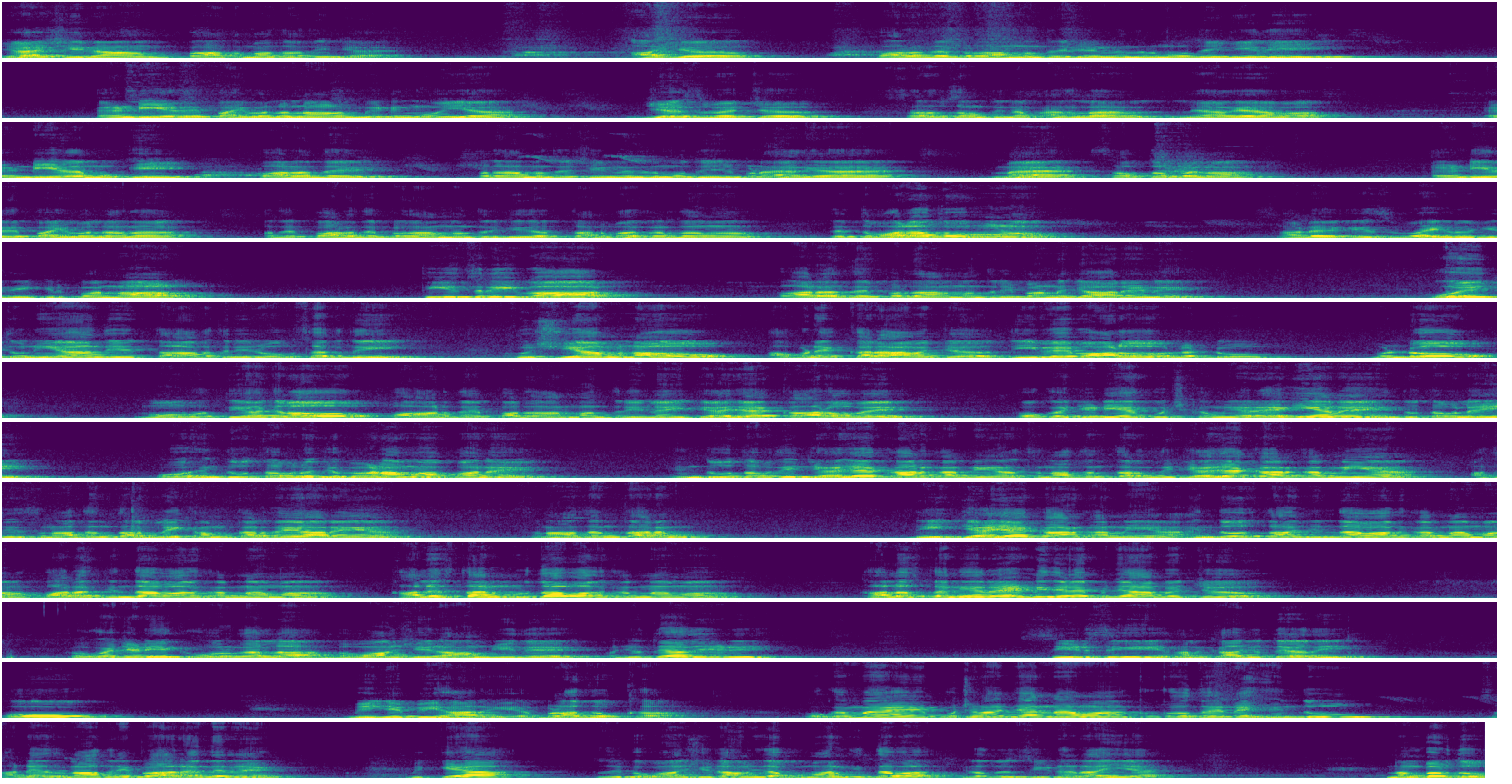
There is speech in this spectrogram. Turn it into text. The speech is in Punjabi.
ਜੈ ਸ਼੍ਰੀ ਰਾਮ, ਭਾਰਤ ਮਾਤਾ ਦੀ ਜੈ। ਅੱਜ ਭਾਰਤ ਦੇ ਪ੍ਰਧਾਨ ਮੰਤਰੀ ਸ਼੍ਰੀ ਨਰਿੰਦਰ ਮੋਦੀ ਜੀ ਦੀ ਐਨਡੀਏ ਦੇ ਭਾਈਵਾਲਾਂ ਨਾਲ ਮੀਟਿੰਗ ਹੋਈ ਆ, ਜਿਸ ਵਿੱਚ ਸਰਬਸੰਮਤੀ ਨਾਲ ਫੈਸਲਾ ਲਿਆ ਗਿਆ ਵਾ। ਐਨਡੀਏ ਦਾ ਮੁਖੀ ਭਾਰਤ ਦੇ ਪ੍ਰਧਾਨ ਮੰਤਰੀ ਸ਼੍ਰੀ ਨਰਿੰਦਰ ਮੋਦੀ ਜੀ ਬਣਾਇਆ ਗਿਆ ਹੈ। ਮੈਂ ਸਭ ਤੋਂ ਪਹਿਲਾਂ ਐਨਡੀਏ ਦੇ ਭਾਈਵਾਲਾਂ ਦਾ ਅਤੇ ਭਾਰਤ ਦੇ ਪ੍ਰਧਾਨ ਮੰਤਰੀ ਜੀ ਦਾ ਧੰਨਵਾਦ ਕਰਦਾ ਹਾਂ ਤੇ ਦੁਬਾਰਾ ਤੋਂ ਹੁਣ ਸਾਡੇ ਇਸ ਵਾਹਿਗੁਰੂ ਜੀ ਦੀ ਕਿਰਪਾ ਨਾਲ ਤੀਸਰੀ ਵਾਰ ਭਾਰਤ ਦੇ ਪ੍ਰਧਾਨ ਮੰਤਰੀ ਬਣਨ ਜਾ ਰਹੇ ਨੇ। ਕੋਈ ਦੁਨੀਆ ਦੀ ਤਾਕਤ ਨਹੀਂ ਰੋਕ ਸਕਦੀ। ਖੁਸ਼ੀਆਂ ਮਨਾਓ, ਆਪਣੇ ਘਰਾਂ ਵਿੱਚ ਦੀਵੇ ਬਾਲੋ, ਲੱਡੂ ਵੰਡੋ, ਮੋਮਬੱਤੀਆਂ ਜਲਾਓ, ਭਾਰਤ ਦੇ ਪ੍ਰਧਾਨ ਮੰਤਰੀ ਲਈ ਜੈ ਜੈਕਾਰ ਹੋਵੇ। ਕਿਉਂਕਿ ਜਿਹੜੀਆਂ ਕੁਝ ਕਮੀਆਂ ਰਹਿ ਗਈਆਂ ਨੇ ਹਿੰਦੂਤਵ ਲਈ, ਉਹ ਹਿੰਦੂਤਵ ਨੂੰ ਜਗਾਉਣਾ ਮਾਪਾ ਨੇ। ਨੇ ਹਿੰਦੂਤਵ ਦੀ ਜੈ ਜੈਕਾਰ ਕਰਨੀ ਆ, ਸਨਾਤਨ ਧਰਮ ਦੀ ਜੈ ਜੈਕਾਰ ਕਰਨੀ ਆ, ਅਸੀਂ ਸਨਾਤਨ ਧਰਮ ਲਈ ਕੰਮ ਕਰਦੇ ਆ ਰਹੇ ਆ। ਸਨਾਤਨ ਧਰਮ ਦੀ ਜੈ ਜੈਕਾਰ ਕਰਨੀ ਆ, ਹਿੰਦੁਸਤਾਨ ਜਿੰਦਾਬਾਦ ਕਰਨਾ ਵਾ, ਭਾਰਤ ਜਿੰਦਾਬਾਦ ਕਰਨਾ ਵਾ, ਖਾਲਿਸਤਾਨ ਮੁਰਦਾਬਾਦ ਕਰਨਾ ਵਾ। ਖਾਲਿਸਤਾਨੀਆਂ ਰਹਿਣ ਨਹੀਂ ਦੇਣੇ ਪੰਜਾਬ ਵਿੱਚ। ਕਿਉਂਕਿ ਜਿਹੜੀ ਇੱਕ ਹੋਰ ਗੱਲ ਆ, ਭਗਵਾਨ ਸ਼੍ਰੀ ਰਾਮ ਜੀ ਦੇ ਅਯੁੱਧਿਆ ਦੀ ਜਿਹੜੀ ਸੀਟ ਸੀਗੀ, ਹਲਕਾ ਅਯੁੱਧਿਆ ਦੀ, ਉਹ ਬੀਜੇਪੀ ਹਾਰ ਗਿਆ, ਬੜਾ ਦੁੱਖ ਆ। ਕਿਉਂਕਿ ਮੈਂ ਇਹ ਪੁੱਛਣਾ ਚਾਹਨਾ ਵਾਂ, ਕਿਉਂਕਿ ਉੱਥੇ ਨੇ ਹਿੰਦੂ ਸਾਡੇ ਸਨਾਤਨੀ ਭਰਾ ਰਹਿੰਦੇ ਨੇ, ਵੀ ਕਿਹਾ ਤੁਸੀਂ ਭਗਵਾਨ ਸ਼੍ਰੀ ਰਾਮ ਜੀ ਦਾ ਅਪਮਾਨ ਕੀਤਾ ਵਾ, ਜਿਹੜਾ ਤੁਸੀਂ ਸੀਟ ਹਰਾਈ ਹੈ। ਨੰਬਰ 2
